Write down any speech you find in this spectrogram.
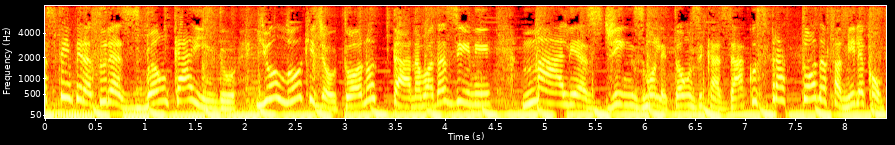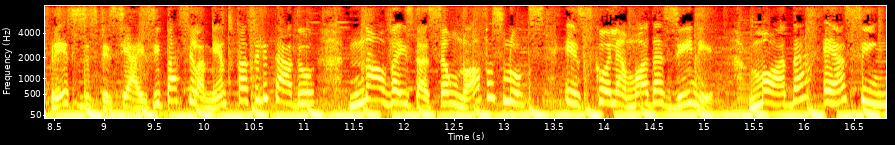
As temperaturas vão caindo e o look de outono tá na Modazine. Malhas, jeans, moletons e casacos para toda a família com preços especiais e parcelamento facilitado. Nova estação, novos looks. Escolha a Modazine. Moda é assim.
